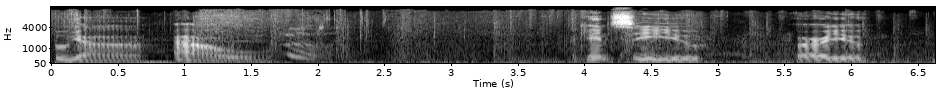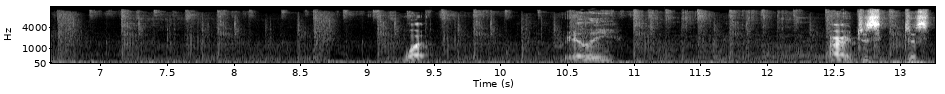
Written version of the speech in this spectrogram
Booyah. Ow. I can't see you. Where are you? What? Really? Alright, just, just,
